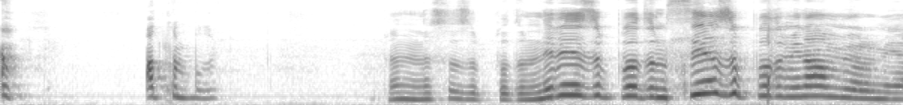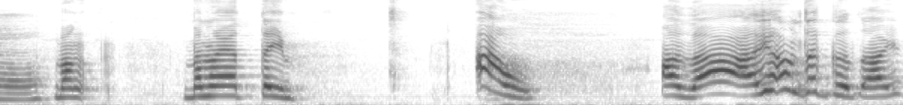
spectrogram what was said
Ah, Attım bunu. Ben nasıl zıpladım? Nereye zıpladım? Suya zıpladım inanmıyorum ya. Ben ben hayattayım. Au. Allah ayağım takıldı. ay-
